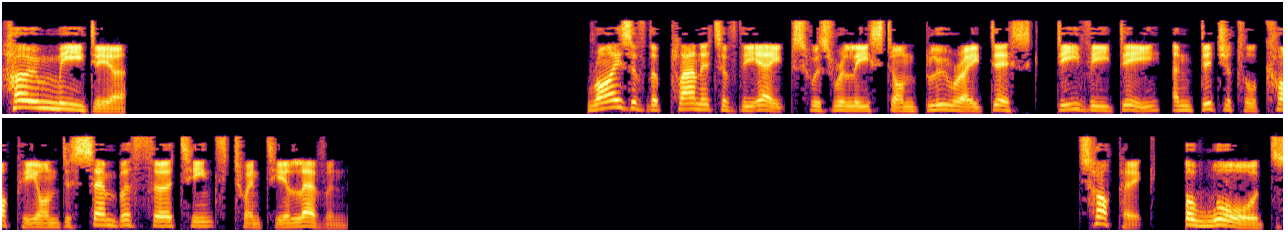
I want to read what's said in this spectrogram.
Home media Rise of the Planet of the Apes was released on Blu-ray disc, DVD, and digital copy on December 13, 2011. Topic: Awards.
